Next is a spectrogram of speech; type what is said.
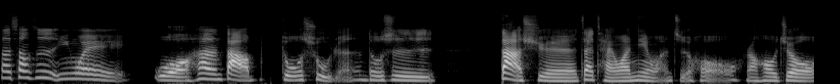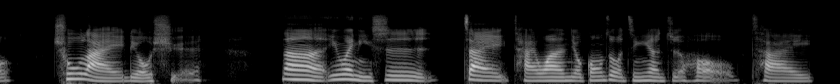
那上次因为我和大多数人都是大学在台湾念完之后，然后就出来留学。那因为你是。在台湾有工作经验之后，才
